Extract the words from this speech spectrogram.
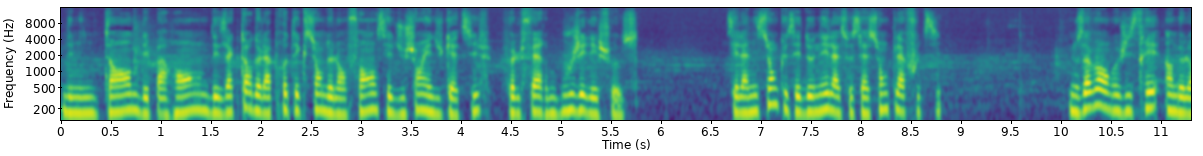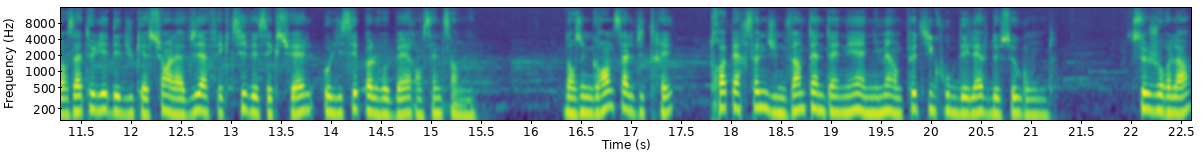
des militants, des parents, des acteurs de la protection de l'enfance et du champ éducatif veulent faire bouger les choses. C'est la mission que s'est donnée l'association Clafouti. Nous avons enregistré un de leurs ateliers d'éducation à la vie affective et sexuelle au lycée Paul Robert en Seine-Saint-Denis. Dans une grande salle vitrée, trois personnes d'une vingtaine d'années animaient un petit groupe d'élèves de seconde. Ce jour-là,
